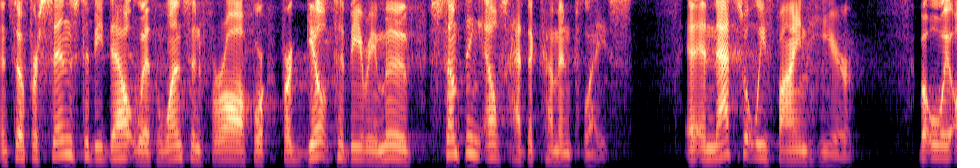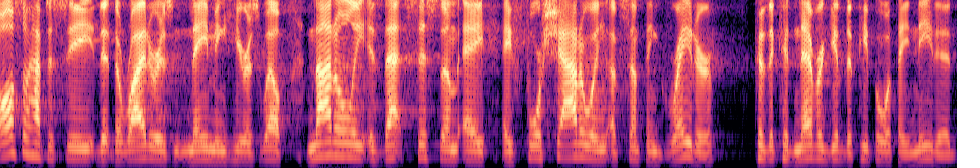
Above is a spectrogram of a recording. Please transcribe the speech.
And so, for sins to be dealt with once and for all, for, for guilt to be removed, something else had to come in place. And, and that's what we find here. But what we also have to see that the writer is naming here as well, not only is that system a, a foreshadowing of something greater, because it could never give the people what they needed,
